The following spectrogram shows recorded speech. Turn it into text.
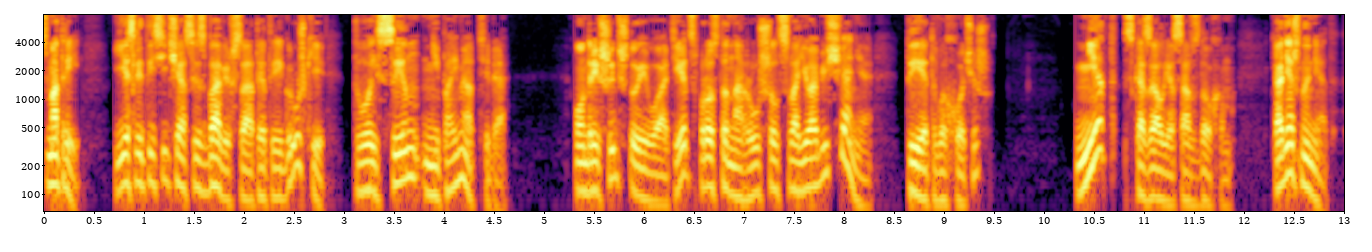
Смотри, если ты сейчас избавишься от этой игрушки, твой сын не поймет тебя. Он решит, что его отец просто нарушил свое обещание. Ты этого хочешь? «Нет», — сказал я со вздохом. «Конечно нет.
